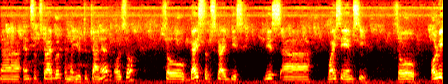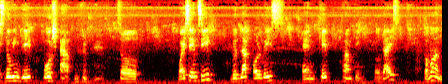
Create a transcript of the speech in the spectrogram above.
uh, and subscriber to my YouTube channel also. So guys, subscribe this this uh, YCMC. So always doing the push up. so YCMC, good luck always and keep pumping. So guys, come on,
